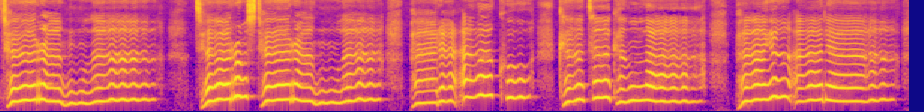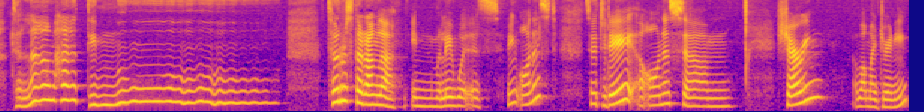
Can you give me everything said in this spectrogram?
teranglah, terus teranglah pada aku Katakanlah apa yang ada dalam hatimu Terus teranglah in Malay word is being honest. So today, uh, honest um, sharing about my journey.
